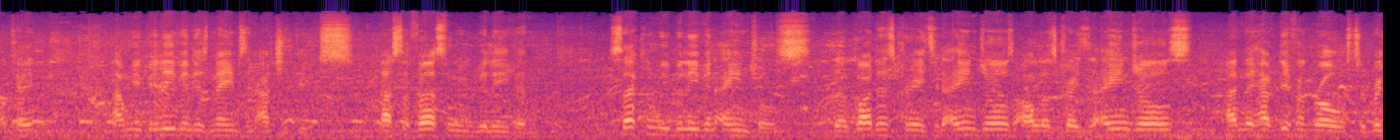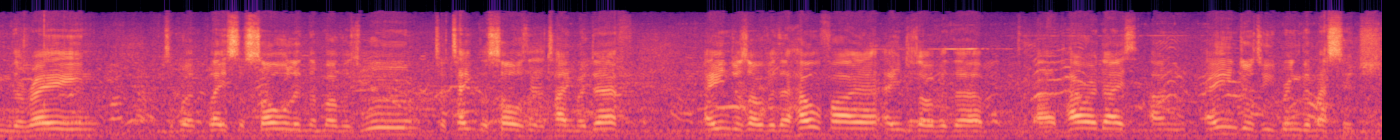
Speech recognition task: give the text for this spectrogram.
Okay? And we believe in His names and attributes. That's the first thing we believe in. Second, we believe in angels. That God has created angels, Allah has created angels, and they have different roles to bring the rain, to place a soul in the mother's womb, to take the souls at the time of death, angels over the hellfire, angels over the uh, paradise, and angels who bring the message.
